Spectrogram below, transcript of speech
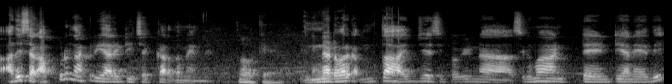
అది సార్ అప్పుడు నాకు రియాలిటీ చెక్ అర్థమైంది. ఓకే. నిన్నటి వరకు అంతా హైప్ చేసి పొగిడిన సినిమా అంటే ఏంటి అనేది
